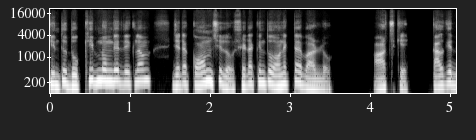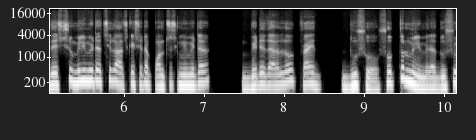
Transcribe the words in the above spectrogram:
কিন্তু দক্ষিণবঙ্গে দেখলাম যেটা কম ছিল, সেটা কিন্তু অনেকটাই বাড়লো আজকে। কালকে দেড়শো মিলিমিটার ছিল, আজকে সেটা পঞ্চাশ মিলিমিটার। বেড়ে দাঁড়াল প্রায় দুশো, সত্তর মিলিমিটার, দুশো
